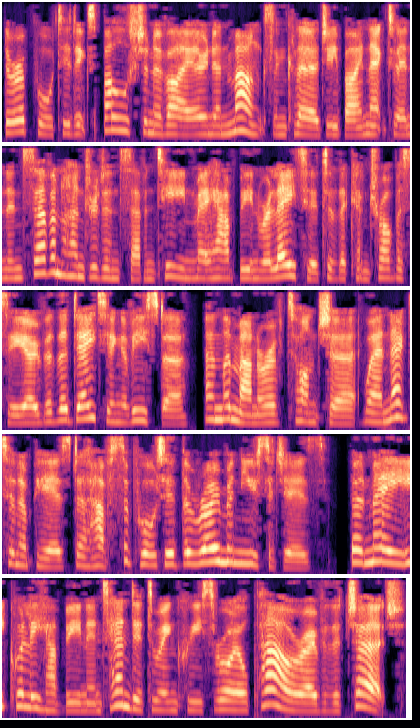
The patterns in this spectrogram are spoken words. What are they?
The reported expulsion of Ionan monks and clergy by Nectan in 717 may have been related to the controversy over the dating of Easter, and the manner of tonsure, where Nectan appears to have supported the Roman usages but may equally have been intended to increase royal power over the church.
